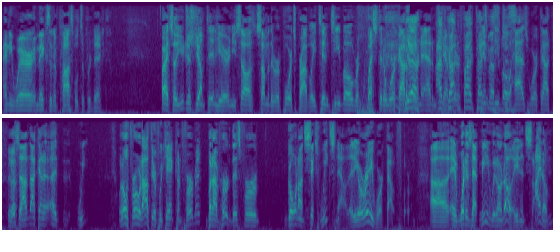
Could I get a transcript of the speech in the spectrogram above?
anywhere. It makes it impossible to predict. All right, so you just jumped in here and you saw some of the reports. Probably Tim Tebow requested a workout yeah, according to Adam I've Schefter. gotten five text Tim messages. Tebow has worked out. Yeah. Listen, I'm not gonna. Uh, we we don't throw it out there if we can't confirm it. But I've heard this for going on six weeks now that he already worked out for him. Uh, and what does that mean? We don't know. He didn't sign him.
